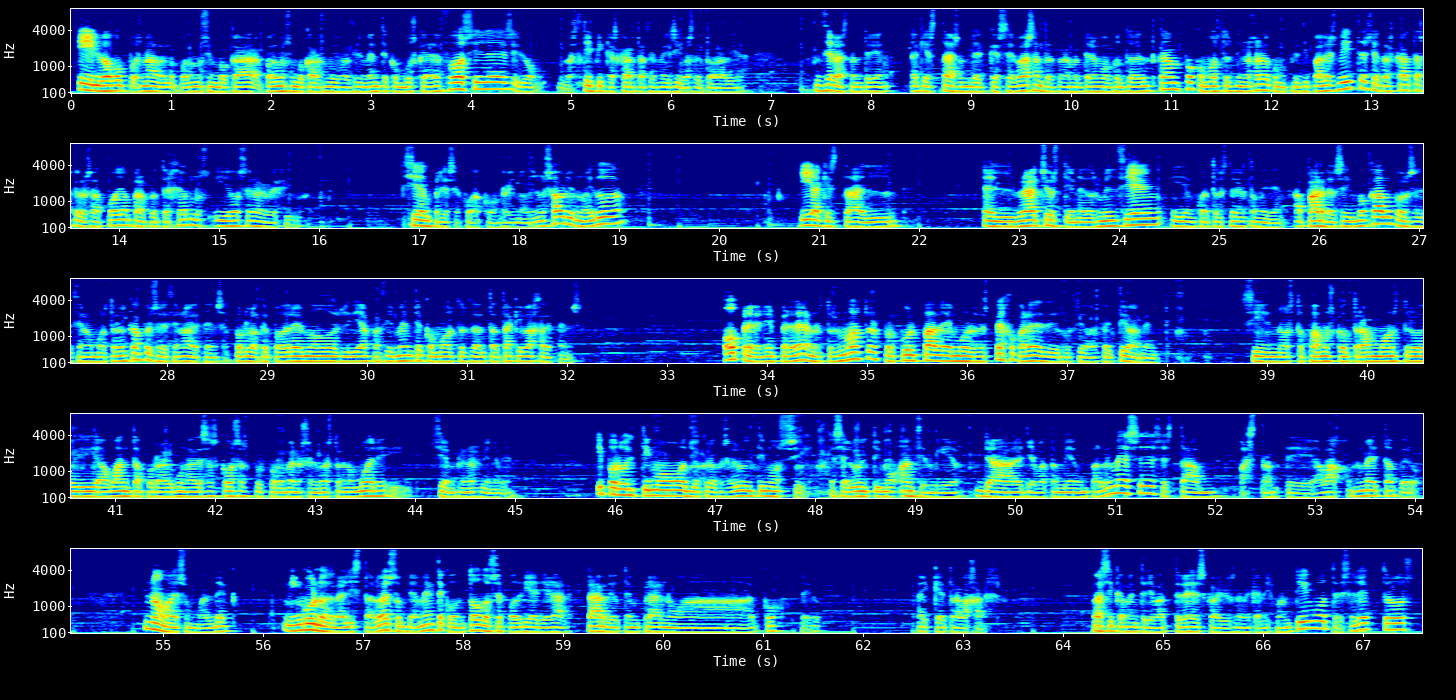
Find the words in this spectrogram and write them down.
Y luego, pues nada, lo podemos invocar, podemos invocarlos muy fácilmente con búsqueda de fósiles y luego las típicas cartas defensivas de toda la vida. Funciona bastante bien. Aquí está, es un deck que se basa en tratar de mantener un buen control del campo, con monstruos dinosaurios como principales bites y otras cartas que los apoyan para protegerlos y o ser agresivos. Siempre se juega con Reino Dinosaurio, no hay duda. Y aquí está el, el Brachos, tiene 2100 y en 4 estrellas está muy bien. Aparte de ser invocado, podemos seleccionar un monstruo del campo y seleccionar la defensa, por lo que podremos lidiar fácilmente con monstruos de alto ataque y baja defensa o prevenir perder a nuestros monstruos por culpa de muros de espejo, paredes de disrupción, efectivamente. Si nos topamos contra un monstruo y aguanta por alguna de esas cosas, pues por lo menos el nuestro no muere y siempre nos viene bien. Y por último, yo creo que es el último, sí, es el último Ancient Gear. Ya lleva también un par de meses, está bastante abajo en meta, pero no es un mal deck. Ninguno de la lista lo es, obviamente, con todo se podría llegar tarde o temprano a Kog, pero hay que trabajar. Básicamente lleva tres caballos de mecanismo antiguo, tres electros,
